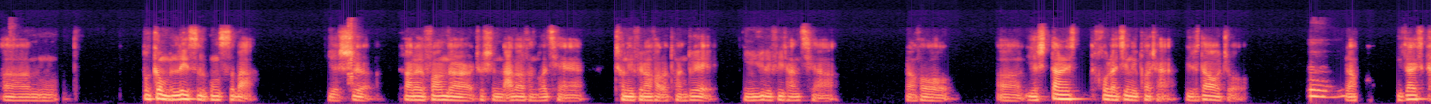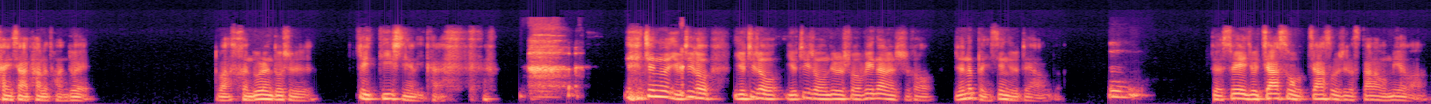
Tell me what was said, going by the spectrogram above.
嗯，不跟我们类似的公司吧，也是他的 founder 就是拿到很多钱，成立非常好的团队，凝聚力非常强，然后呃也是，当然后来经历破产，也是在澳洲。嗯然后你再看一下他的团队，对吧？很多人都是最第一时间离开。真的有这种有这种有这种，就是说危难的时候，人的本性就是这样的。嗯对，所以就加速加速这个 startup 灭亡，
